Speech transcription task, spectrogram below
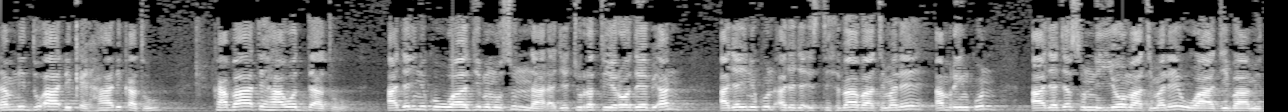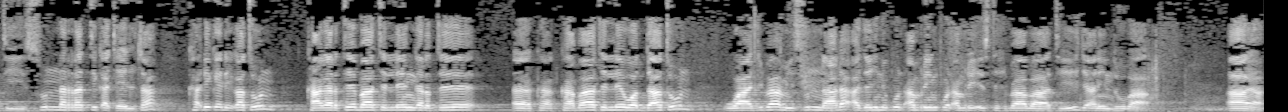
Namni du'aa dhiqe haa dhiqatu kabaate haa wadda'atu. Ajajni kun waajibamu sunnaadha jechuu irratti yeroo deebi'an. Ajajni kun ajaja istixbaabaati malee amriin kun ajaja sunniyyoomaati malee waajibaa miti. Sunna irratti qaceelcha ka dhiqe dhiqatuun ka gartee gartee ka baatillee wadda'atuun. Waajibaa mi sunnaadha ajajni kun amriin kun amrii istihbaabaati jedhaniin duuba aya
